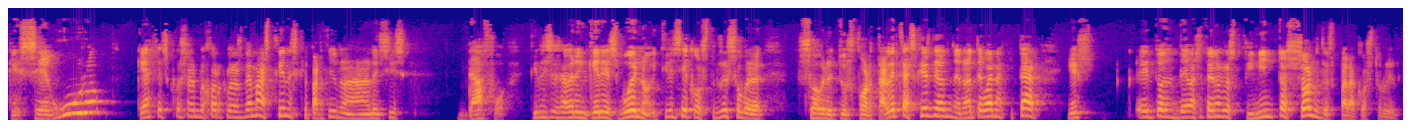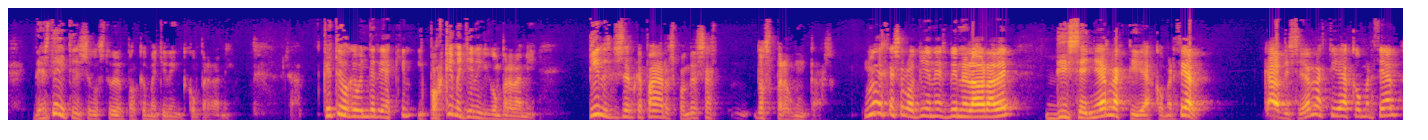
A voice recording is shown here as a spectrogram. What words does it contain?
que seguro que haces cosas mejor que los demás, tienes que partir de un análisis DAFO, tienes que saber en qué eres bueno y tienes que construir sobre, sobre tus fortalezas, que es de donde no te van a quitar y es, es donde vas a tener los cimientos sólidos para construir. Desde ahí tienes que construir por qué me tienen que comprar a mí. ¿qué tengo que vender y a quién? ¿Y por qué me tienen que comprar a mí? Tienes que ser capaz de responder esas dos preguntas. Una vez que eso lo tienes, viene la hora de diseñar la actividad comercial. Claro, diseñar la actividad comercial,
